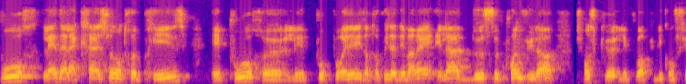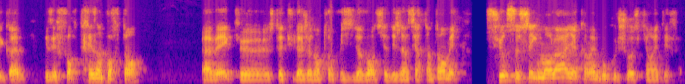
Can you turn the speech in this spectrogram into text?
pour l'aide à la création d'entreprises et pour, euh, pour aider les entreprises à démarrer. Et là, de ce point de vue-là, je pense que les pouvoirs publics ont fait quand même des efforts très importants avec euh, le statut de la jeune entreprise innovante il y a déjà un certain temps. Mais sur ce segment-là, il y a quand même beaucoup de choses qui ont été faites.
